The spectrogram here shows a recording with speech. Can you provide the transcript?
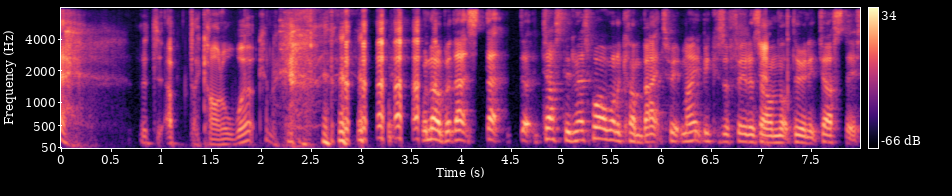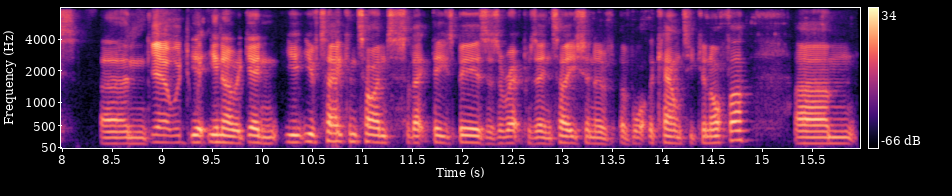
It- uh, they can't all work, can they? Well, no, but that's that, that- Justin. That's why I want to come back to it, mate, because I feel as though Yeah. I'm not doing it justice. And yeah, would, you, you know, again, you, you've taken time to select these beers as a representation of, of what the county can offer, um,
